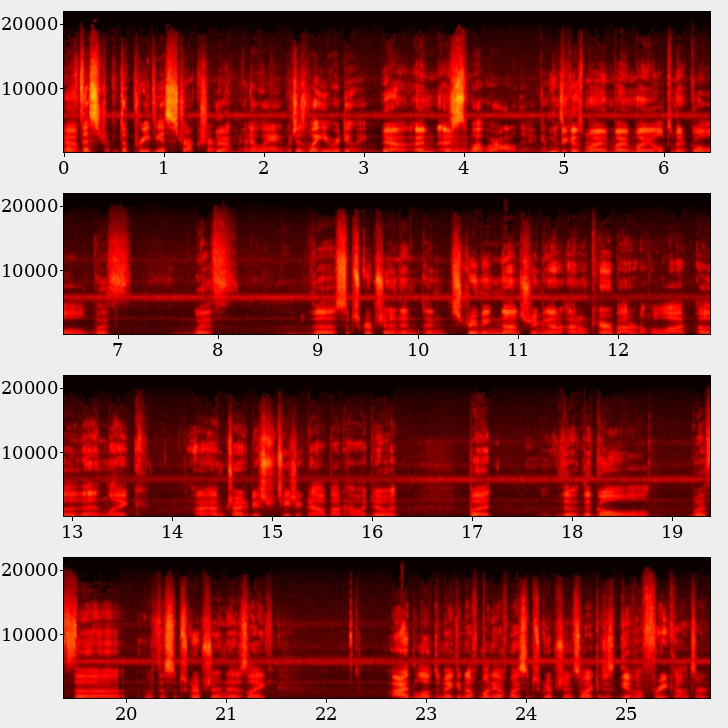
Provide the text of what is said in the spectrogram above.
Yeah. of the stru- the previous structure Yeah. in a way, which is what you were doing. Yeah, and, Which is what we're all doing. Because point. my, my, my ultimate goal with with the subscription and, and streaming non-streaming I don't, I don't care about it a whole lot other than like I, i'm trying to be strategic now about how i do it but the the goal with the with the subscription is like i'd love to make enough money off my subscription so i can just give a free concert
